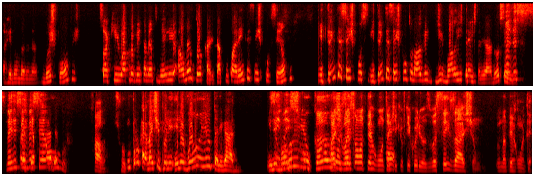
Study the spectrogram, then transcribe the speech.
arredondando, né? Dois pontos, só que o aproveitamento dele aumentou, cara. Ele tá com 46% e 36,9% e 36 de bola de três, tá ligado? Ou seja, mas esse, mas esse aí vai temporada... ser o. Fala, desculpa. Então, cara, mas tipo, ele, ele evoluiu, tá ligado? Ele Sim, evoluiu. Mas, mas, mas só uma pergunta é. aqui que eu fiquei curioso. Vocês acham, uma pergunta,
